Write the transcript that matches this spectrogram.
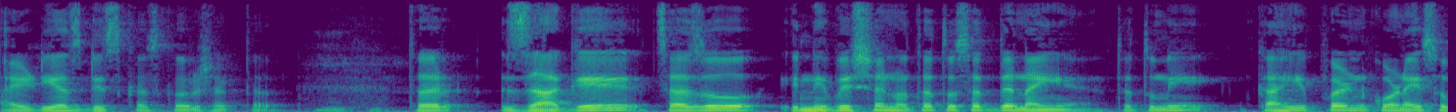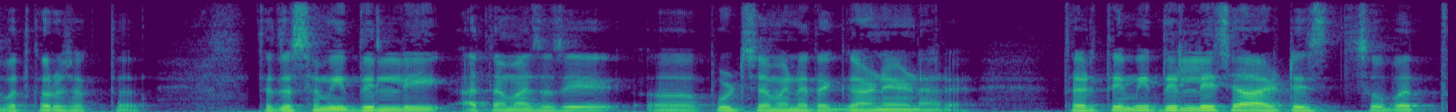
आयडियाज डिस्कस करू शकतात. तर जागेचा जो इनिबिशन होता तो सध्या नाही आहे तर तुम्ही काही पण कोणाही सोबत करू शकतात. तर जसं मी दिल्ली आता माझं जे पुढच्या महिन्यात एक गाणं येणार आहे. तर ते मी दिल्लीच्या आर्टिस्ट सोबत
